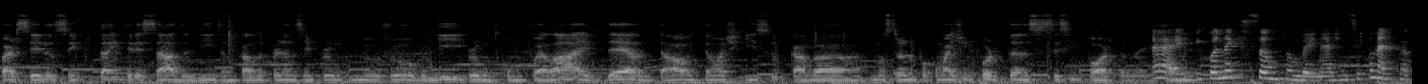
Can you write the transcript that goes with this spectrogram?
parceiro sempre está interessado ali. Então, no caso, a Fernanda sempre pergunta do meu jogo ali, pergunta como foi a live dela e tal. Então, acho que isso acaba mostrando um pouco mais de importância, você se importa, né? É, então, é, e conexão também, né? A gente se conecta.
